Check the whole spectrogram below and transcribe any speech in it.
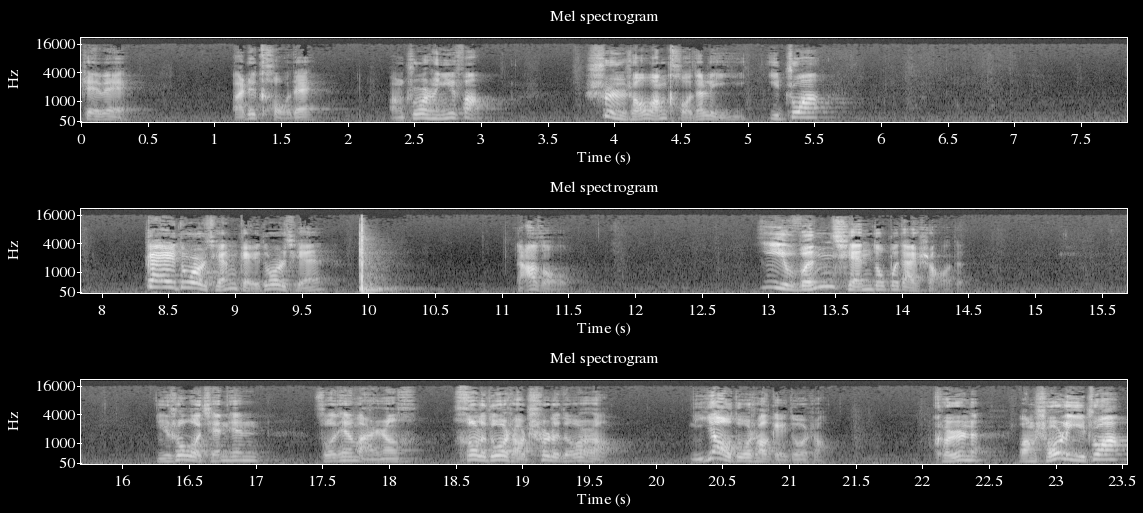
这位把这口袋往桌上一放，顺手往口袋里一一抓，该多少钱给多少钱，拿走，一文钱都不带少的。你说我前天、昨天晚上喝了多少，吃了多少，你要多少给多少，可是呢，往手里一抓，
